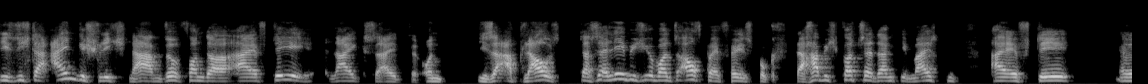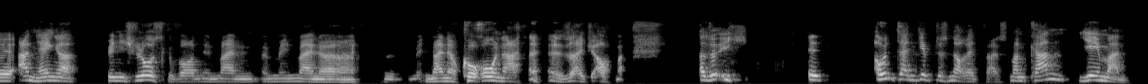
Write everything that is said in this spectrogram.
die sich da eingeschlichen haben, so von der AfD-Like-Seite und dieser Applaus, das erlebe ich übrigens auch bei Facebook. Da habe ich Gott sei Dank die meisten AfD-Anhänger bin ich losgeworden in, mein, in meiner, in meiner Corona, sage ich auch mal. Also ich, äh, und dann gibt es noch etwas. Man kann jemand,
